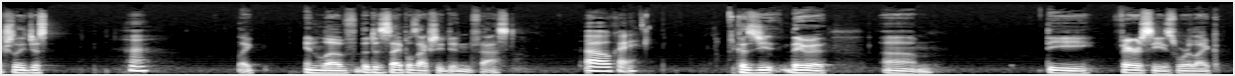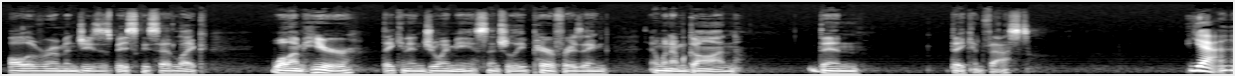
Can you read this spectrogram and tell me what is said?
Actually, just Huh? like in love. The disciples actually didn't fast Oh, okay. because they were, um, the Pharisees were like all over him, and Jesus basically said like, "While I'm here, they can enjoy me." Essentially, paraphrasing, and when I'm gone, then they can fast. Yeah.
